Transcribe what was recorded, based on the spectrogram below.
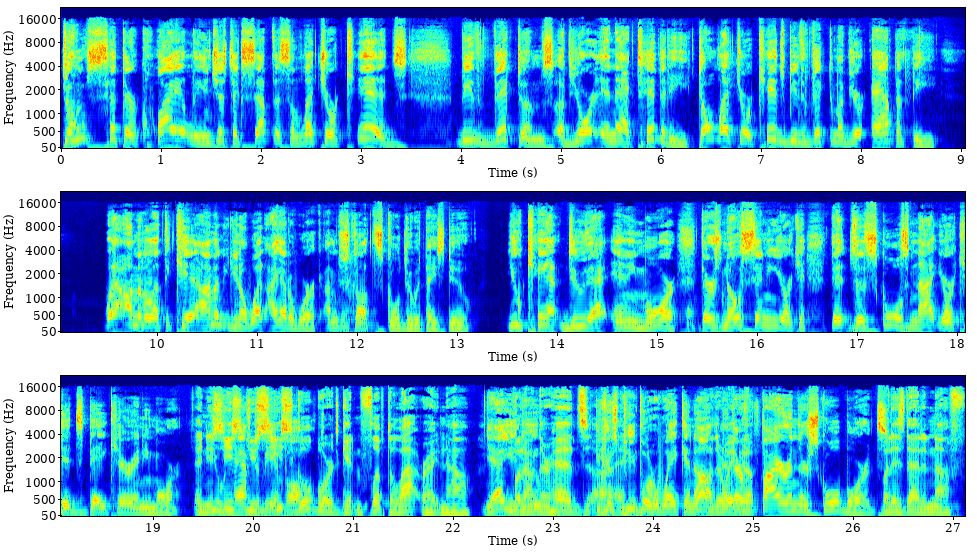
Don't sit there quietly and just accept this and let your kids be the victims of your inactivity. Don't let your kids be the victim of your apathy. Well, I'm going to let the kid, I'm going to, you know what? I got to work. I'm just going to let the school do what they do. You can't do that anymore. There's no sending your kid. The, the school's not your kid's daycare anymore. And you, you see, you see school boards getting flipped a lot right now. Yeah, you put do. on their heads uh, because uh, people are waking up. They're, waking they're up. firing their school boards. But is that enough?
